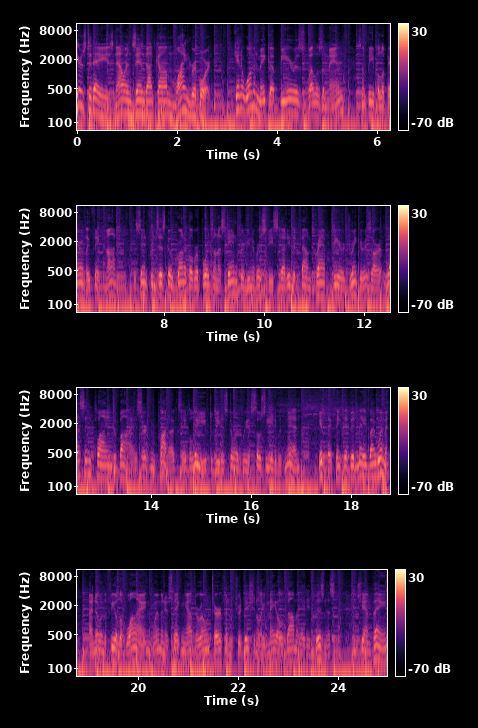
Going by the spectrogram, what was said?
Here's today's NowAndZin.com wine report. Can a woman make a beer as well as a man? Some people apparently think not. The San Francisco Chronicle reports on a Stanford University study that found craft beer drinkers are less inclined to buy certain products they believe to be historically associated with men if they think they've been made by women. I know in the field of wine, women are staking out their own turf in the traditionally male dominated business. In Champagne,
